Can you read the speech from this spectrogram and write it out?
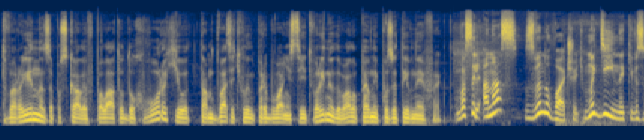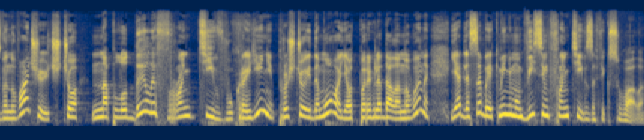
тварин запускали в палату до хворих, і от там 20 хвилин перебування з цією твариною давало певний позитивний ефект. Василь, а нас звинувачують медійників звинувачують, що наплодили фронтів в Україні. Про що йде мова? Я от переглядала новини. Я для себе як мінімум вісім фронтів зафіксувала.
